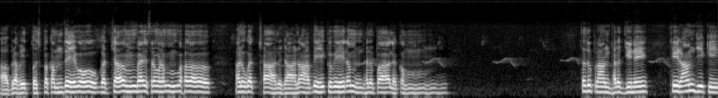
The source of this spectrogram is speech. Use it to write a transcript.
अब्रवीत् पुष्पकं देवो गच्छ वैश्रवणं वह अनुगच्छानुजानाभि कुबेरं धनपालकम्। तदुपरांत भरत जी ने श्री राम जी की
